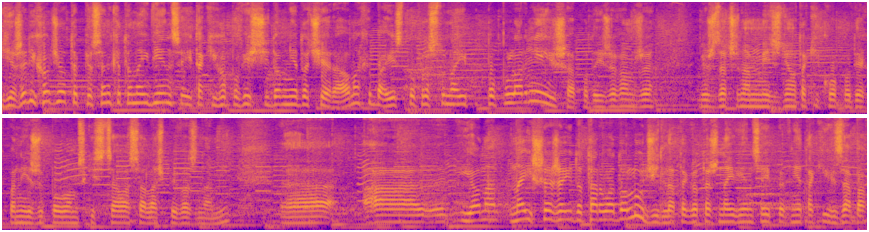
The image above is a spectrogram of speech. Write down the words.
Jeżeli chodzi o tę piosenkę, to najwięcej takich opowieści do mnie dociera. Ona chyba jest po prostu najpopularniejsza. Podejrzewam, że już zaczynam mieć z nią taki kłopot, jak pan Jerzy Połomski z cała sala śpiewa z nami. E, a, I ona najszerzej dotarła do ludzi, dlatego też najwięcej pewnie takich zabaw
